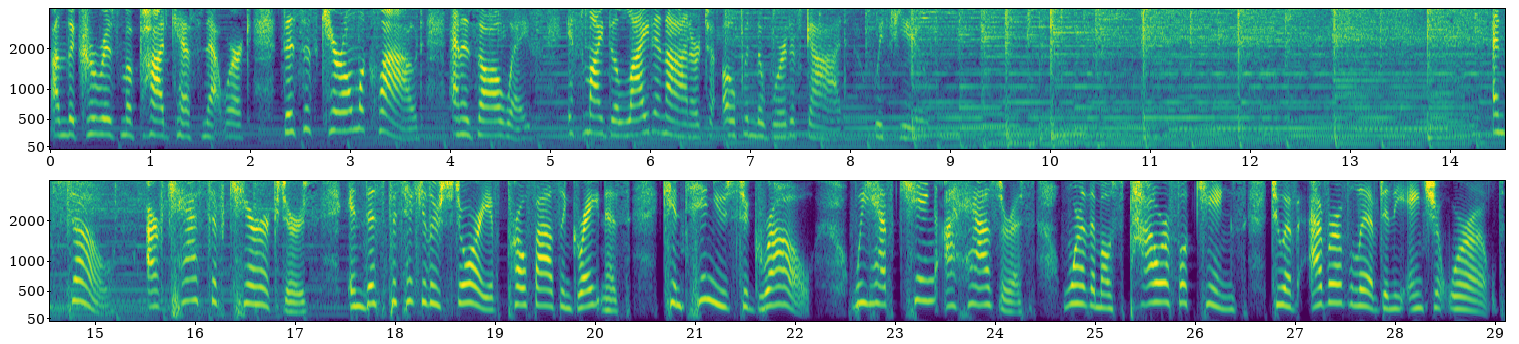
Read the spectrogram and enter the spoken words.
on the Charisma Podcast Network. This is Carol McLeod, and as always, it's my delight and honor to open the Word of God with you. And so, our cast of characters in this particular story of profiles and greatness continues to grow. We have King Ahasuerus, one of the most powerful kings to have ever have lived in the ancient world,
